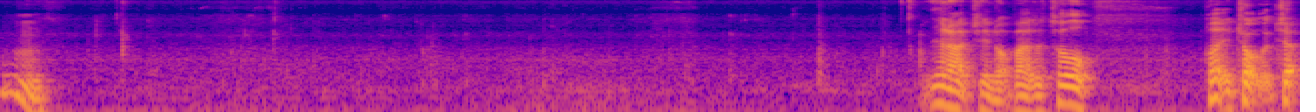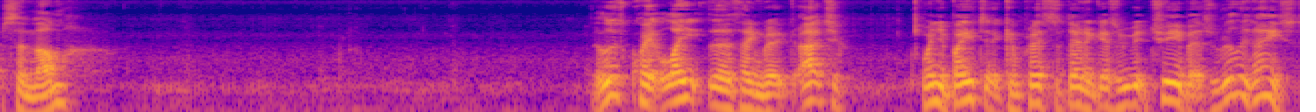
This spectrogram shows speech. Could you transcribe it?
Hmm. they're actually not bad at all. Plenty of chocolate chips in them. It looks quite light, the thing, but actually, when you bite it, it compresses down, it gets a bit chewy, but it's really nice.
